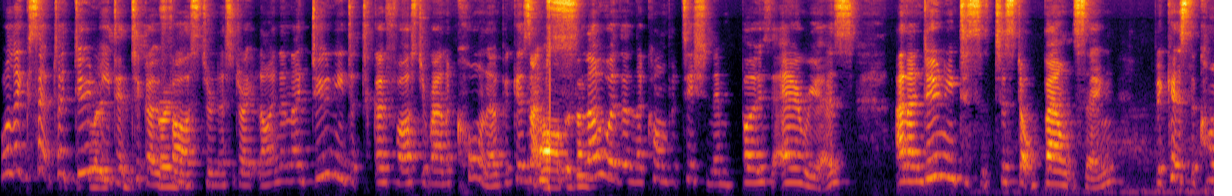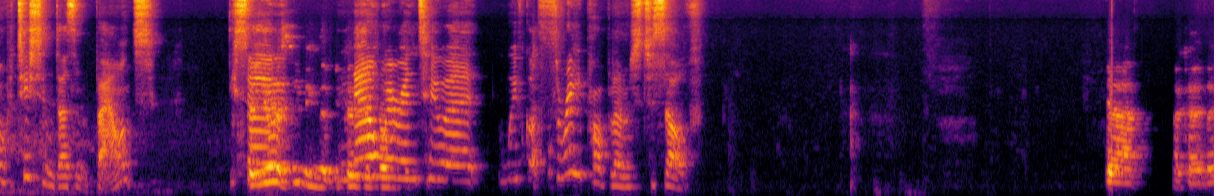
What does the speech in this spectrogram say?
Well, except I do need it to go faster in a straight line, and I do need it to go faster around a corner because I'm Ah, but that's- slower than the competition in both areas, and I do need to to stop bouncing because the competition doesn't bounce. So, you're assuming that because now we're into a we've got three problems to solve. Yeah. Okay. They,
